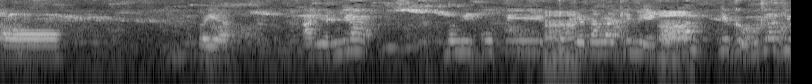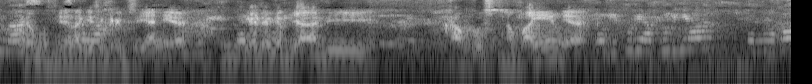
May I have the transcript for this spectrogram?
eh, apa ya akhirnya mengikuti Ah. kegiatan lagi nih karena Ah. kan ya gabut lagi mas Gabutnya lagi Setelah- skripsian ya. Nggak ada kerjaan di kampus ngapain ya? lagi kuliah-kuliah ternyata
